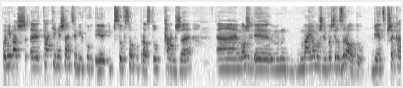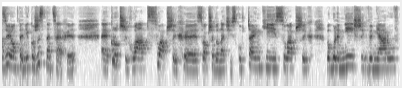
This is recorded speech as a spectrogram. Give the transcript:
ponieważ e, takie mieszańce wilków i psów są po prostu także E, e, mają możliwość rozrodu, więc przekazują te niekorzystne cechy e, krótszych łap, słabszych, słabszego nacisku szczęki, słabszych, w ogóle mniejszych wymiarów,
